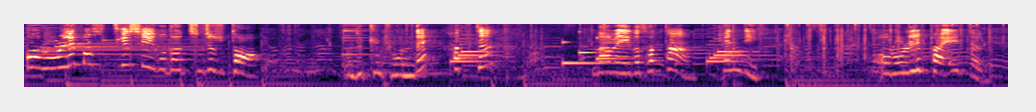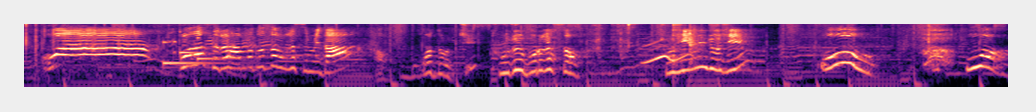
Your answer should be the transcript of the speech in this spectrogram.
아 lollipop squishy 이거 나 진짜 좋다. 어, 느낌 좋은데? 하트? 그 다음에 이거 사탕 캔디. 어 lollipop 1등. 우와! 보너스를 한번 뜯어보겠습니다. 아 뭐가 들었지? 도저히 모르겠어. 조심 조심. 오! 우와!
